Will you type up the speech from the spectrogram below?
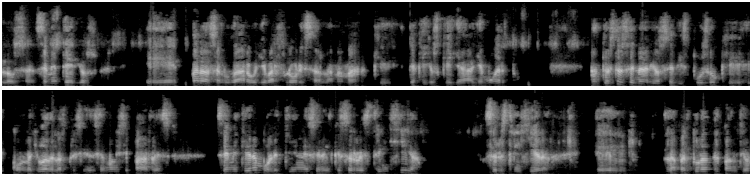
los cementerios eh, para saludar o llevar flores a la mamá que, de aquellos que ya haya muerto. Ante este escenario se dispuso que con la ayuda de las presidencias municipales se emitieran boletines en el que se restringía, se restringiera la apertura del panteón,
